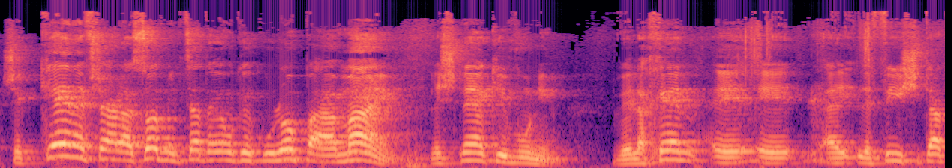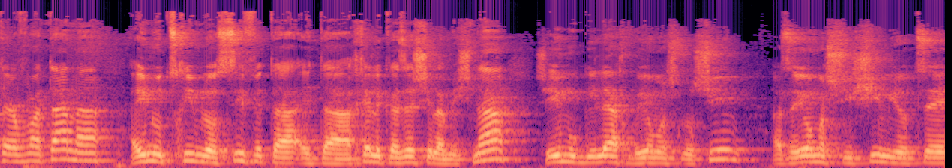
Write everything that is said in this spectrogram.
שכן אפשר לעשות מקצת היום ככולו פעמיים, לשני הכיוונים. ולכן אה, אה, לפי שיטת הרב מתנה היינו צריכים להוסיף את החלק הזה של המשנה שאם הוא גילח ביום השלושים אז היום השישים יוצא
